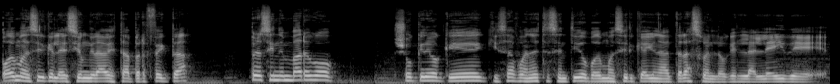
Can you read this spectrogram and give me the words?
podemos decir que la lesión grave está perfecta, pero sin embargo, yo creo que quizás, bueno, en este sentido podemos decir que hay un atraso en lo que es la ley de,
